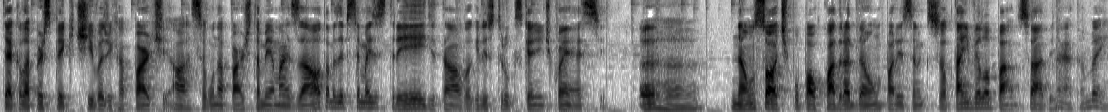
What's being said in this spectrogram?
ter aquela perspectiva de que a parte, a segunda parte também é mais alta, mas ele ser mais estreito e tal, com aqueles truques que a gente conhece. Aham. Não só, tipo, o palco quadradão parecendo que só tá envelopado, sabe? É, também.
